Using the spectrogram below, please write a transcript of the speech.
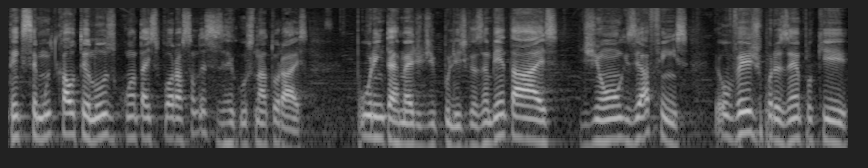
Tem que ser muito cauteloso quanto à exploração desses recursos naturais, por intermédio de políticas ambientais, de ONGs e afins. Eu vejo, por exemplo, que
